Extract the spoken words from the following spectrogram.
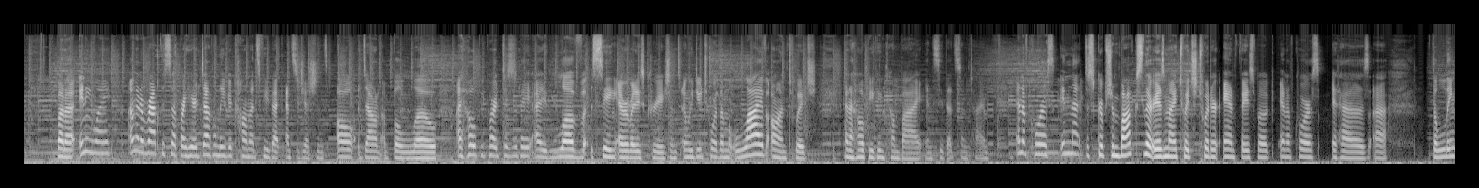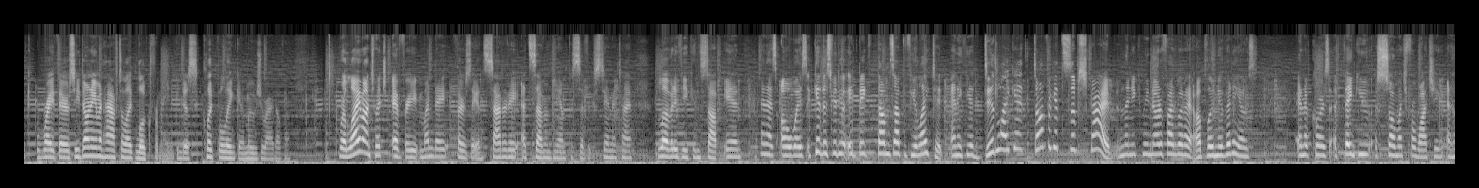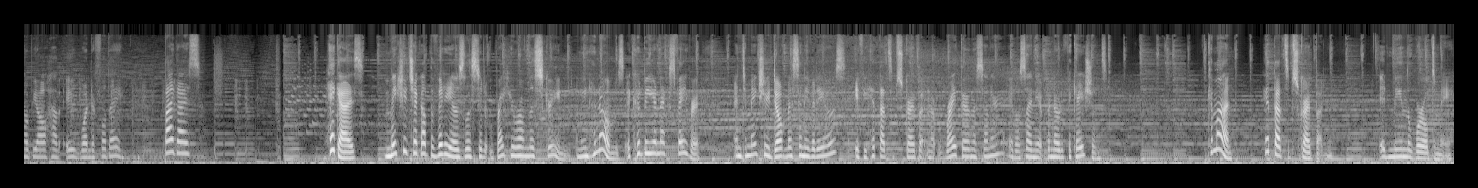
But uh, anyway, I'm going to wrap this up right here. Definitely leave your comments, feedback, and suggestions all down below. I hope you participate. I love seeing everybody's creations, and we do tour them live on Twitch, and I hope you can come by and see that sometime. And of course, in that description box, there is my Twitch, Twitter, and Facebook, and of course, it has uh, the link right there, so you don't even have to like look for me. You can just click the link and it moves you right over. We're live on Twitch every Monday, Thursday, and Saturday at 7 p.m. Pacific Standard Time. Love it if you can stop in. And as always, give this video a big thumbs up if you liked it. And if you did like it, don't forget to subscribe, and then you can be notified when I upload new videos. And of course, thank you so much for watching, and hope you all have a wonderful day. Bye, guys! Hey guys! Make sure you check out the videos listed right here on this screen. I mean, who knows? It could be your next favorite. And to make sure you don't miss any videos, if you hit that subscribe button right there in the center, it'll sign you up for notifications. Come on, hit that subscribe button. It'd mean the world to me.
